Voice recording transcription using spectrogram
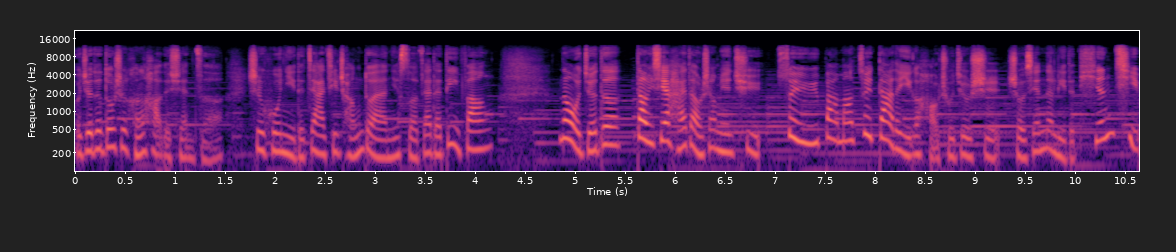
我觉得都是很好的选择，视乎你的假期长短，你所在的地方。那我觉得到一些海岛上面去，对于爸妈最大的一个好处就是，首先那里的天气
